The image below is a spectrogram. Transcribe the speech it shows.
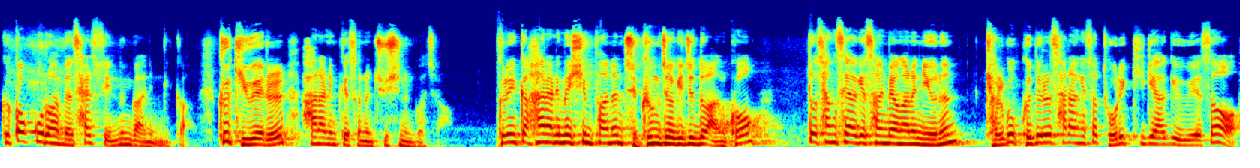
그 거꾸로 하면 살 수 있는 거 아닙니까? 그 기회를 하나님께서는 주시는 거죠. 그러니까 하나님의 심판은 즉흥적이지도 않고 또 상세하게 설명하는 이유는 결국 그들을 사랑해서 돌이키게 하기 위해서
